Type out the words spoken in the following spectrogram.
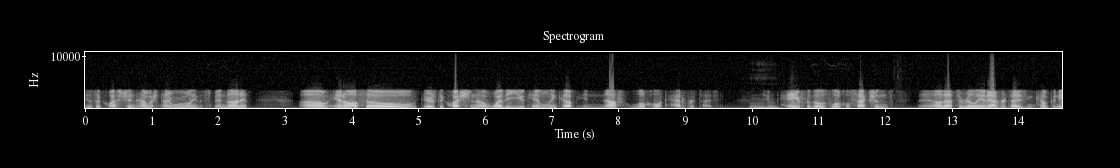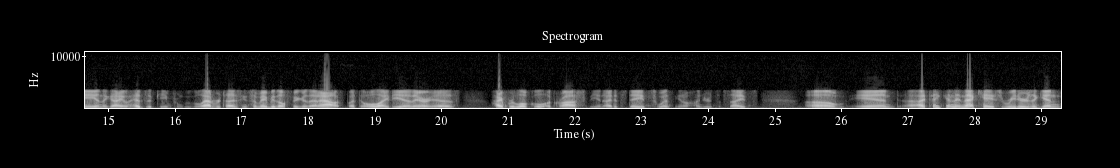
is a question. How much time we're willing to spend on it, um, and also there's the question of whether you can link up enough local advertising to pay for those local sections. Now that's a really an advertising company, and the guy who heads it came from Google Advertising, so maybe they'll figure that out. But the whole idea there is hyper local across the United States with you know hundreds of sites. Um, and I think in, in that case, readers again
